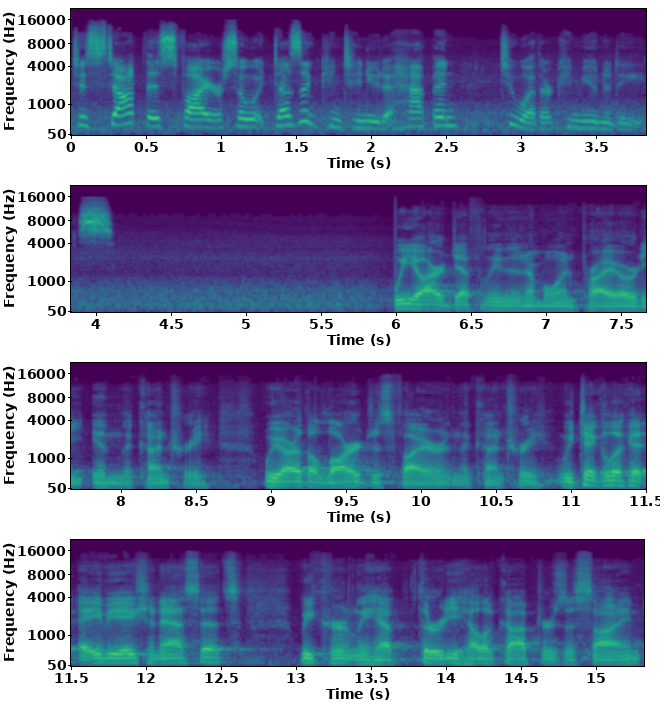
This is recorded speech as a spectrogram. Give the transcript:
to stop this fire so it doesn't continue to happen to other communities. We are definitely the number one priority in the country. We are the largest fire in the country. We take a look at aviation assets. We currently have 30 helicopters assigned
